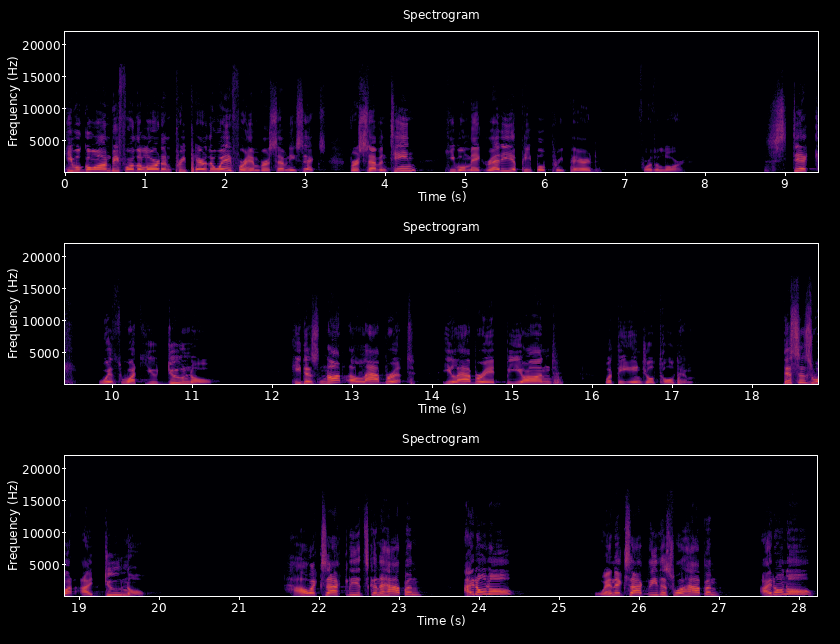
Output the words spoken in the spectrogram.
He will go on before the Lord and prepare the way for him. Verse 76. Verse 17, he will make ready a people prepared for the Lord. Stick with what you do know. He does not elaborate, elaborate beyond what the angel told him. This is what I do know. How exactly it's going to happen? I don't know. When exactly this will happen? I don't know.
